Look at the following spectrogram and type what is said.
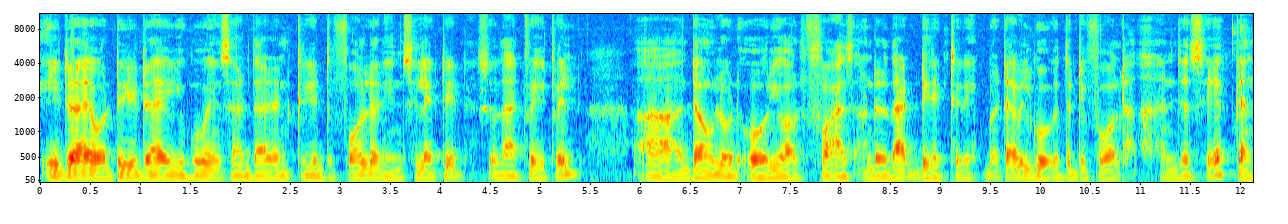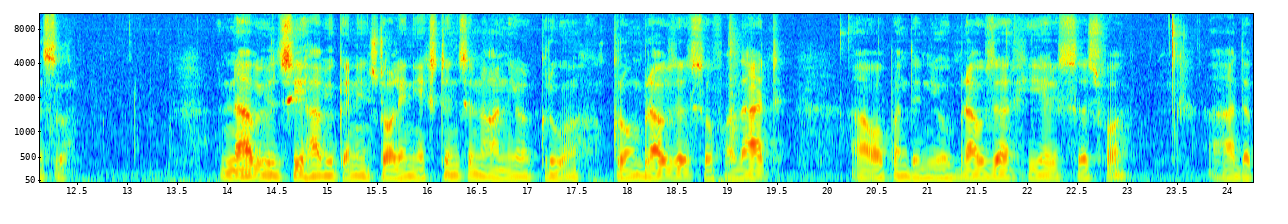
E drive or D drive you go inside that and create the folder in selected. So that way it will uh, download all your files under that directory. But I will go with the default and just say cancel. Now we will see how you can install any extension on your Chrome browser. So for that uh, open the new browser here search for uh, the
